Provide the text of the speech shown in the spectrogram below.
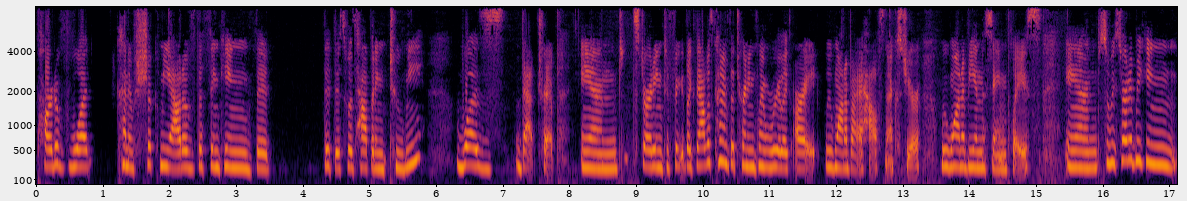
part of what kind of shook me out of the thinking that that this was happening to me was that trip and starting to figure like that was kind of the turning point where we were like all right we want to buy a house next year. We want to be in the same place. And so we started making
